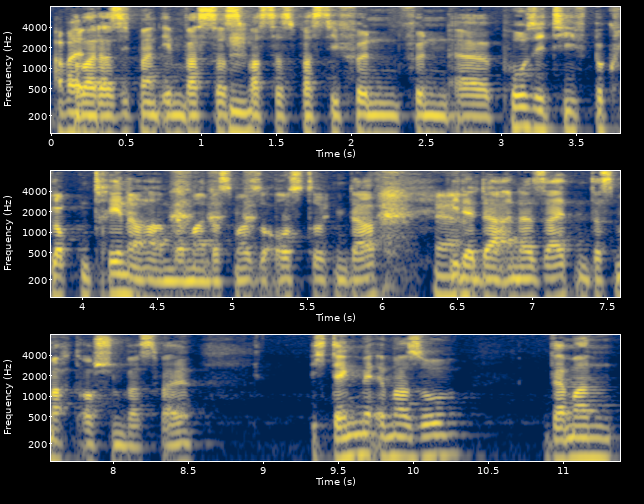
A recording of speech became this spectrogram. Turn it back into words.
Aber, aber da sieht man eben, was das, hm. was das, was die für einen für einen äh, positiv bekloppten Trainer haben, wenn man das mal so ausdrücken darf. ja. Wie der da an der Seite, das macht auch schon was, weil ich denke mir immer so, wenn man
